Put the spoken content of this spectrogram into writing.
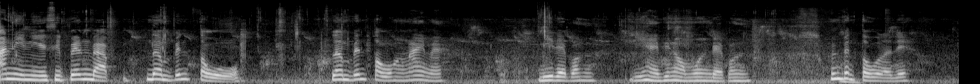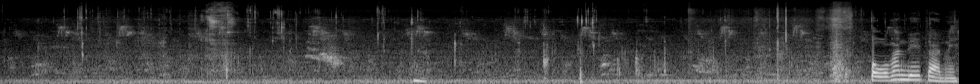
อันนี้นี่สิเป็นแบบเริ่มเป็นโต เริ่มเป็นโตข้างในไหมบีได้บ้างบีให้พี่น้องเมืองได้บ้างมันเป็นโตแล้วเด้โตมันเด้จ้ะนี่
